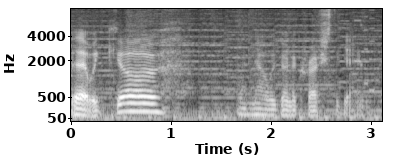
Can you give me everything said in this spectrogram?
There we go. And now we're going to crash the game.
